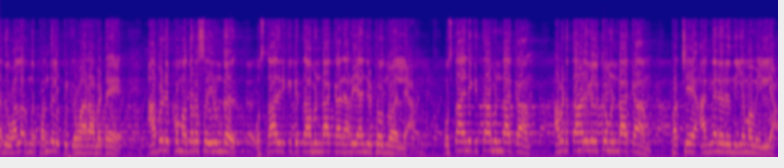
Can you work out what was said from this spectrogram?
അത് വളർന്ന് പന്തലിപ്പിക്കുമാറാവട്ടെ. അവിടെ ഇപ്പൊ മദ്രസയുണ്ട്. ഉസ്താദിനിക്ക് കിതാബ് ഉണ്ടാക്കാൻ അറിയാഞ്ഞിട്ടൊന്നുമല്ല. ഉസ്താദിന് കിതാബ് ഉണ്ടാക്കാം അവിടുത്തെ ആളുകൾക്കും ഉണ്ടാക്കാം. പക്ഷേ അങ്ങനെ ഒരു നിയമമില്ല.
